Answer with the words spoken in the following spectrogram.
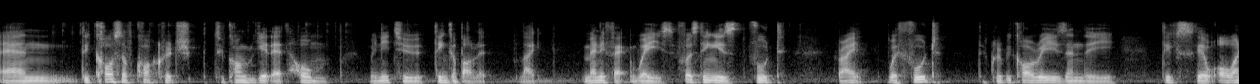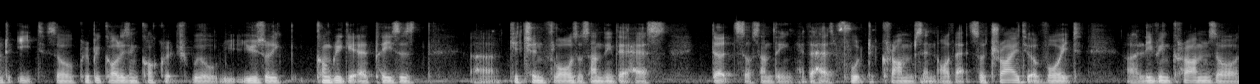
and the cause of cockroach to congregate at home, we need to think about it like many ways. First thing is food, right? with food, the creepy crawlies and the things they all want to eat. So creepy crawlies and cockroach will usually congregate at places, uh, kitchen floors or something that has dirt or something that has food crumbs and all that. So try to avoid uh, leaving crumbs or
